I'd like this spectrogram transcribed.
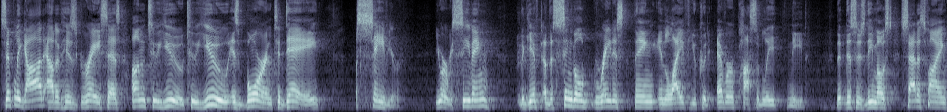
Simply God, out of his grace, says, Unto you, to you is born today a Savior. You are receiving the gift of the single greatest thing in life you could ever possibly need. That this is the most satisfying,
